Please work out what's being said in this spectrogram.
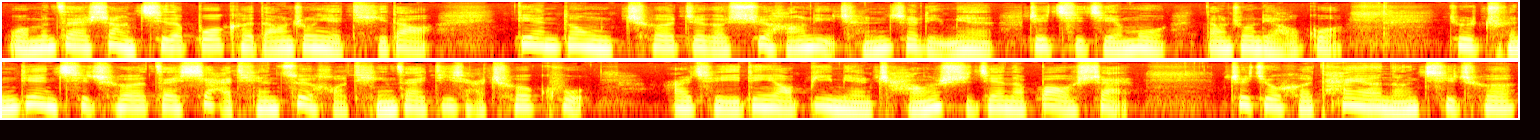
我们在上期的播客当中也提到，电动车这个续航里程这里面，这期节目当中聊过，就是纯电汽车在夏天最好停在地下车库，而且一定要避免长时间的暴晒，这就和太阳能汽车，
